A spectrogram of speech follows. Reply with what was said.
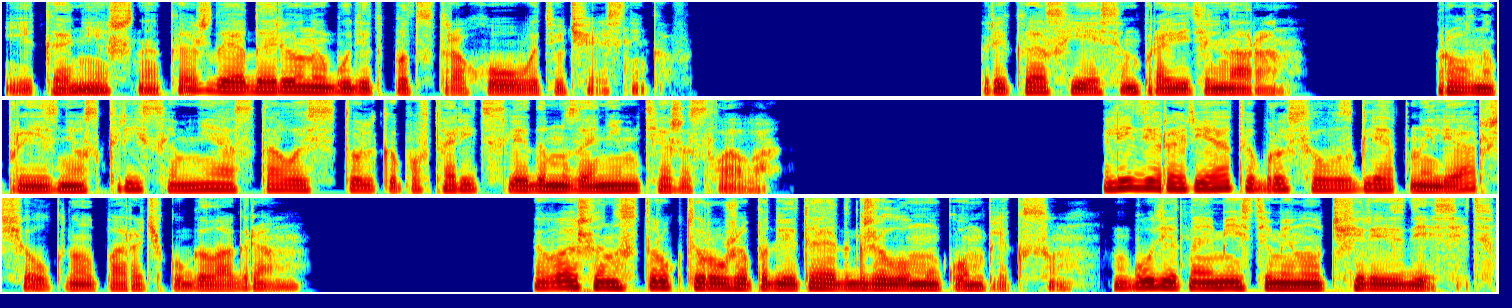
И, конечно, каждый одаренный будет подстраховывать участников. Приказ ясен, правитель Наран. — ровно произнес Крис, и мне осталось только повторить следом за ним те же слова. Лидер Ариаты бросил взгляд на Лиар, щелкнул парочку голограмм. «Ваш инструктор уже подлетает к жилому комплексу. Будет на месте минут через десять»,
